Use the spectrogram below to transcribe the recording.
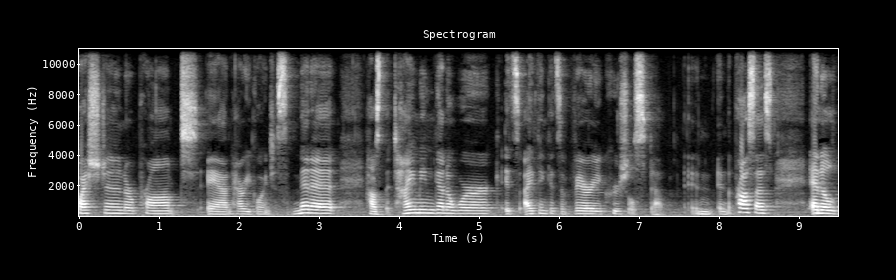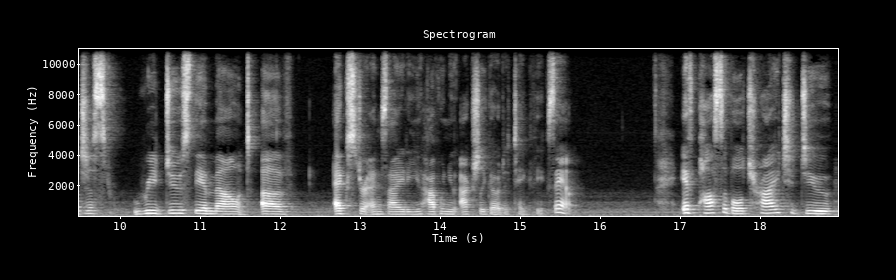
question or prompt and how are you going to submit it? How's the timing going to work? It's, I think it's a very crucial step in, in the process and it'll just reduce the amount of extra anxiety you have when you actually go to take the exam. If possible, try to do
